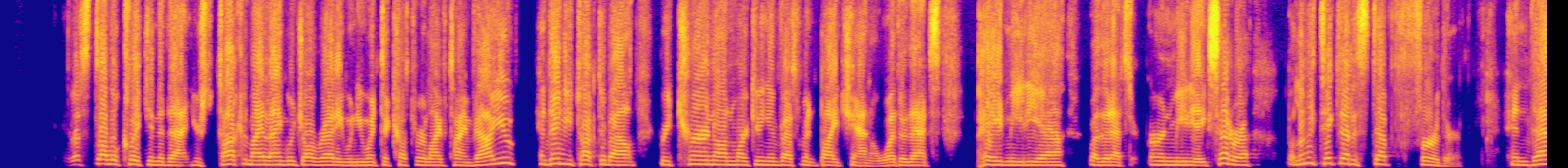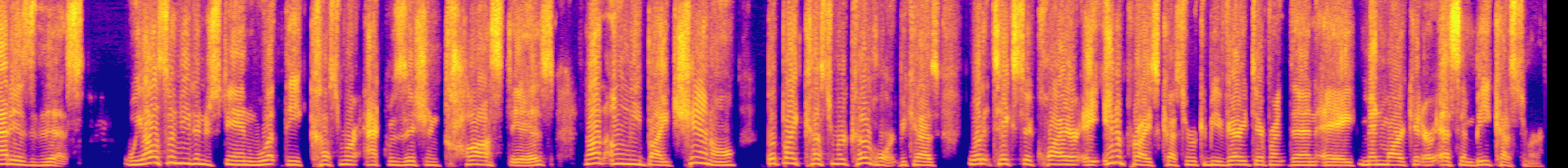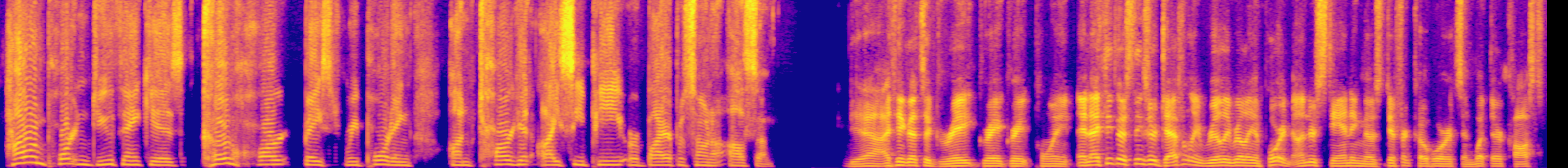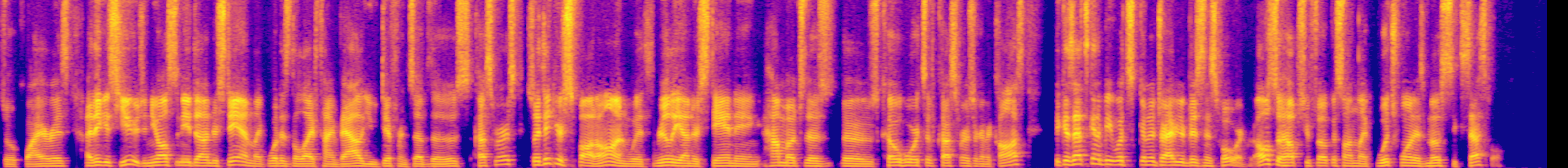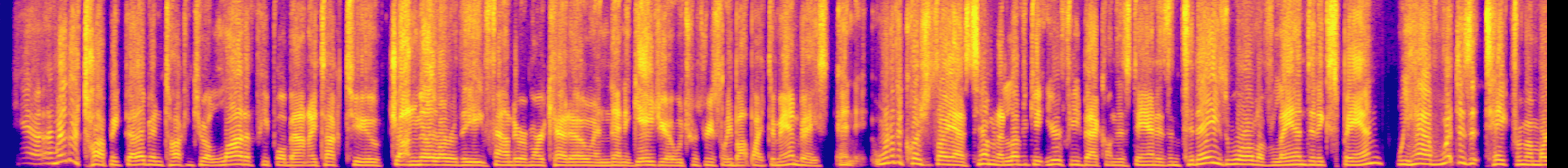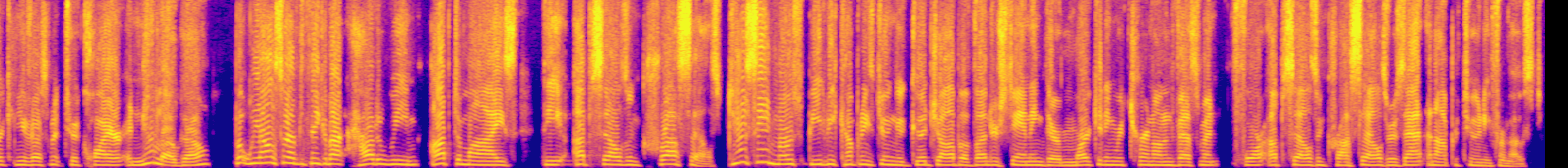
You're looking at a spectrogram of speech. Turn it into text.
let's double click into that. You're talking my language already when you went to customer lifetime value. And then you talked about return on marketing investment by channel, whether that's paid media, whether that's earned media, et cetera. But let me take that a step further. And that is this. We also need to understand what the customer acquisition cost is, not only by channel, but by customer cohort because what it takes to acquire a enterprise customer could be very different than a mid-market or SMB customer. How important do you think is cohort based reporting on target ICP or buyer persona also? Yeah, I think that's a great, great, great point. And I think those things are definitely really, really important. Understanding those different cohorts and what their cost to acquire is, I think is huge. And you also need to understand like what is the lifetime value difference of those customers. So I think you're spot on with really understanding how much those those cohorts of customers are going to cost because that's going to be what's going to drive your business forward. It also helps you focus on like which one is most successful. Yeah, another topic that I've been talking to a lot of people about, and I talked to Jon Miller, the founder of Marketo, and then Engagio, which was recently bought by Demandbase. And one of the questions I asked him, and I'd love to get your feedback on this, Dan, is in today's world of land and expand, we have what does it take from a marketing investment to acquire a new logo? But we also have to think about how do we optimize the upsells and cross sells. Do you see most B2B companies doing a good job of understanding their marketing return on investment for upsells and cross sells, or is that an opportunity for most?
